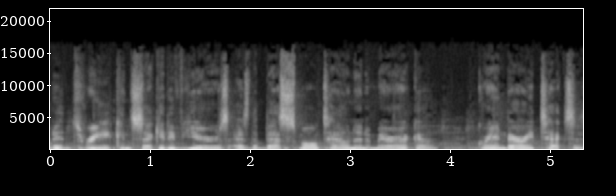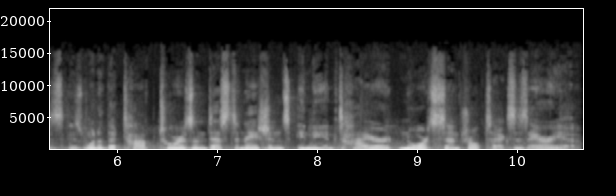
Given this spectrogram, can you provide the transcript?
Voted three consecutive years as the best small town in America, Granbury, Texas is one of the top tourism destinations in the entire north central Texas area.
